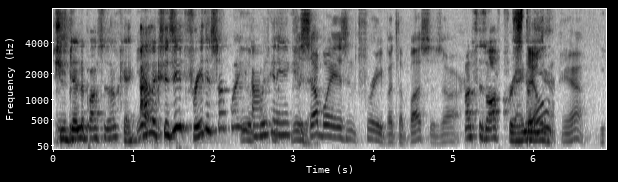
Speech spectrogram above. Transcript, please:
She's done the buses. Okay, Yeah. Alex, is it free the subway? The, I was going to ask the you. subway isn't free, but the buses are. Buses are free. Still? know. Yeah, Yeah.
